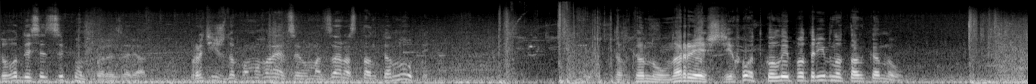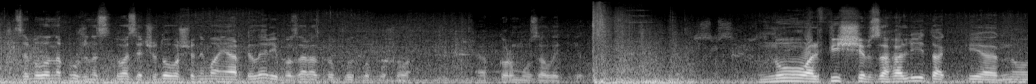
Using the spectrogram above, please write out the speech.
того 10 секунд перезаряд. Братіш допомагає це момент зараз танканути. Танканув, нарешті. От коли потрібно, танканув. Це була напружена ситуація. Чудово, що немає артилерії, бо зараз би вихлопушило е, в корму залетіло. Ну, Альфіще взагалі таке, ну,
